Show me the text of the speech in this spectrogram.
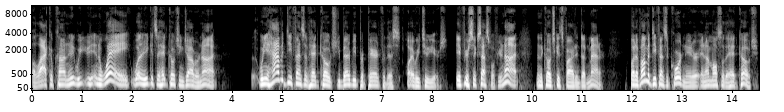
a lack of continuity? In a way, whether he gets a head coaching job or not, when you have a defensive head coach, you better be prepared for this every two years. If you're successful, if you're not, then the coach gets fired and doesn't matter. But if I'm a defensive coordinator and I'm also the head coach,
